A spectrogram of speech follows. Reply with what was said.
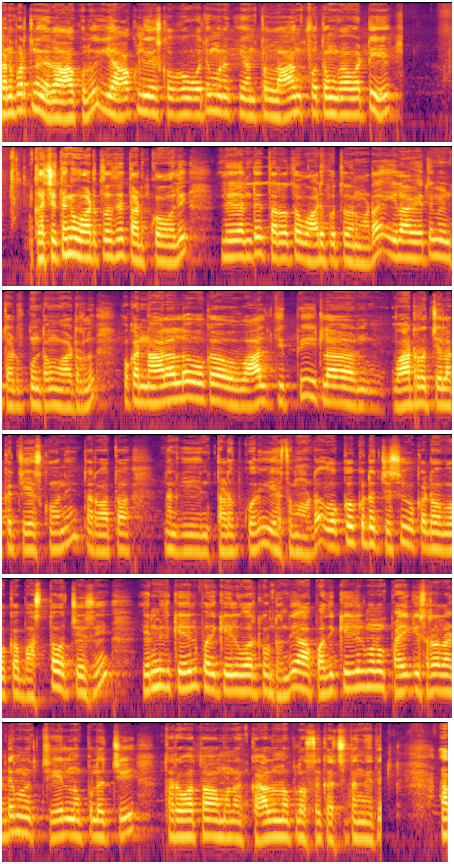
కనపడుతున్నాయి కదా ఆకులు. ఈ ఆకులు వేసుకోకపోతే మనకి అంత లాంగ్ పోతాం కాబట్టి ఖచ్చితంగా వాటర్తో అయితే తడుపుకోవాలి. లేదంటే తర్వాత వాడిపోతుంది అనమాట ఇలాగైతే మేము తడుపుకుంటాం వాటర్లు. ఒక నాలలో ఒక వాల్ తిప్పి ఇట్లా వాటర్ వచ్చేలాగా చేసుకొని తర్వాత దానికి తడుపుకొని వేస్తాం అనమాట ఒక్కొక్కటి వచ్చేసి ఒక ఒక బస్తా వచ్చేసి ఎనిమిది కేజీలు పది కేజీల వరకు ఉంటుంది. ఆ పది కేజీలు మనం పైకి ఇసరాలంటే మనకు చేలు నొప్పులు వచ్చి తర్వాత మన కాళ్ళ నొప్పులు వస్తాయి ఖచ్చితంగా అయితే. ఆ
